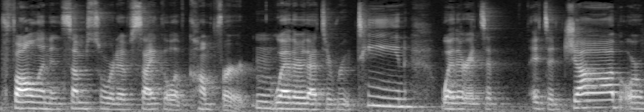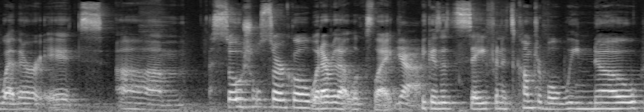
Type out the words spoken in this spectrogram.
fallen in some sort of cycle of comfort, whether that's a routine, whether it's a it's a job, or whether it's um, a social circle, whatever that looks like. Yeah. Because it's safe and it's comfortable. We know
